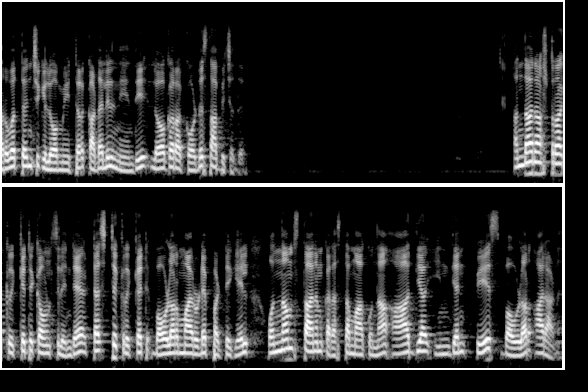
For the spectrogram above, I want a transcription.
അറുപത്തഞ്ച് കിലോമീറ്റർ കടലിൽ നീന്തി ലോക റെക്കോർഡ് സ്ഥാപിച്ചത്. അന്താരാഷ്ട്ര ക്രിക്കറ്റ് കൗൺസിലിന്റെ ടെസ്റ്റ് ക്രിക്കറ്റ് ബൗളർമാരുടെ പട്ടികയിൽ ഒന്നാം സ്ഥാനം കരസ്ഥമാക്കുന്ന ആദ്യ ഇന്ത്യൻ പേസ് ബൗളർ ആരാണ്?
